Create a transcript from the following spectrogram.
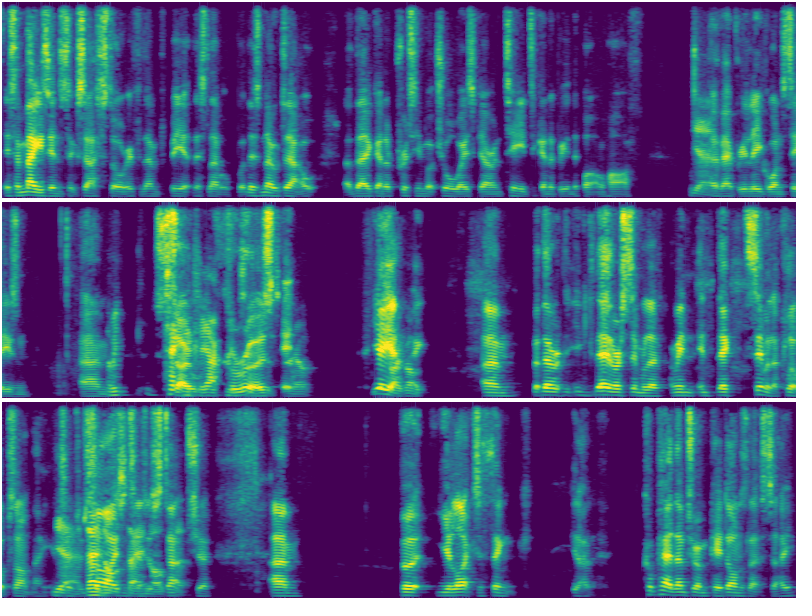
it's amazing success story for them to be at this level. But there's no doubt that they're going to pretty much always guaranteed to going to be in the bottom half yeah. of every League One season. Um, I mean, so for us, it, yeah, yeah. Um, but they're they're a similar. I mean, in, they're similar clubs, aren't they? In yeah, terms of size, in terms of stature. Um, but you like to think, you know, compare them to MK Dons. Let's say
